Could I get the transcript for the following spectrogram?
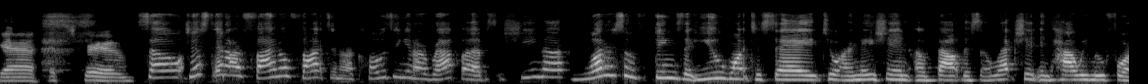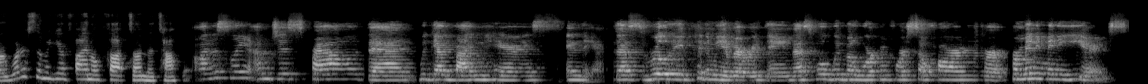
yeah, it's true. So, just in our final thoughts, in our closing, in our wrap-ups, Sheena, what are some things that you want to say to our nation about this election and how we move forward? What are some of your final thoughts on the topic? Honestly, I'm just proud that we got Biden Harris there. That's really the epitome of everything. That's what we've been working for so hard for, for many, many years.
